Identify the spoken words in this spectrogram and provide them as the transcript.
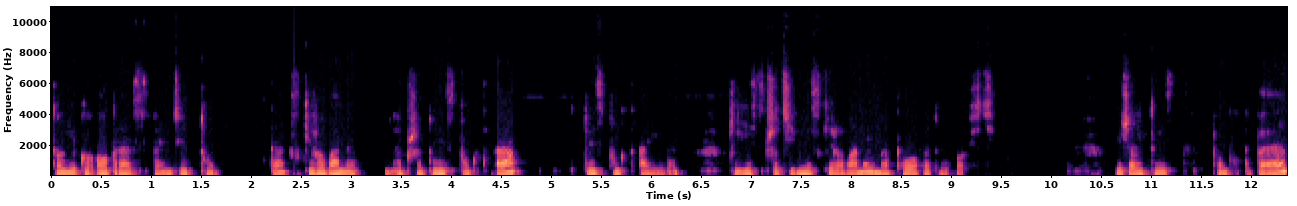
to jego obraz będzie tu, tak? Skierowany, tu jest punkt A, tu jest punkt A1, czyli jest przeciwnie skierowany i ma połowę długości. Jeżeli tu jest punkt B,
